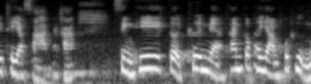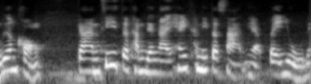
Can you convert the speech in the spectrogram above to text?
วิทยาศาสตร์นะคะ สิ่งที่เกิดขึ้นเนี่ยท่านก็พยายามพูดถึงเรื่องของการที่จะทำยังไงให้คณิตศาสตร์เนี่ยไปอยู่ใน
